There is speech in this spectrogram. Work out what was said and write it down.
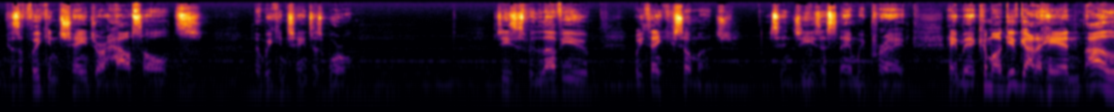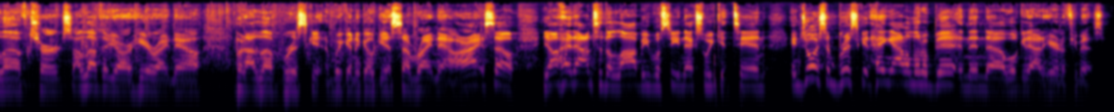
Because if we can change our households, then we can change this world. Jesus, we love you. We thank you so much. It's in Jesus' name we pray. Amen. Come on, give God a hand. I love church. I love that y'all are here right now, but I love brisket, and we're going to go get some right now. All right, so y'all head out into the lobby. We'll see you next week at 10. Enjoy some brisket, hang out a little bit, and then uh, we'll get out of here in a few minutes.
